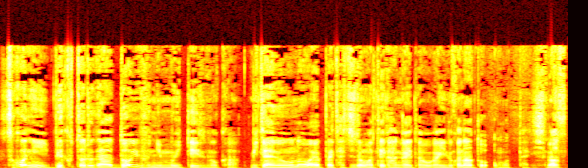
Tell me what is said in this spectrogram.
そこにベクトルがどういうふうに向いているのか、みたいなものはやっぱり立ち止まって考えた方がいいのかなと思ったりします。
